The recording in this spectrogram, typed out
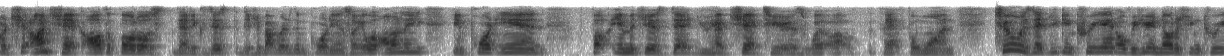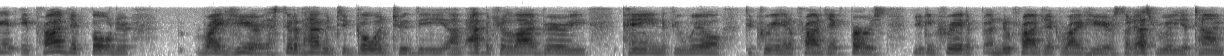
or uncheck all the photos that exist that you're about ready to import in. So it will only import in images that you have checked here as well. Uh, that for one. Two is that you can create over here. Notice you can create a project folder right here instead of having to go into the um, Aperture Library pane, if you will, to create a project first. You can create a, a new project right here. So that's really a time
